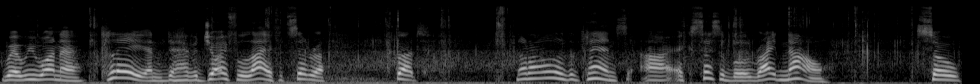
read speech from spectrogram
where we want to play and have a joyful life, etc. But not all of the plans are accessible right now. So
